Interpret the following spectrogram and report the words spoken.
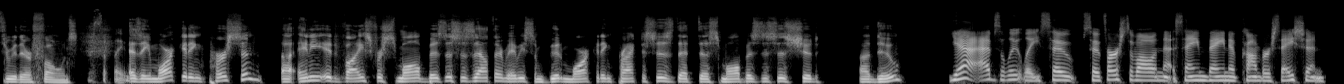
through their phones. Absolutely. As a marketing person, uh, any advice for small businesses out there? Maybe some good marketing practices that uh, small businesses should uh, do. Yeah, absolutely. So, so first of all, in that same vein of conversation,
